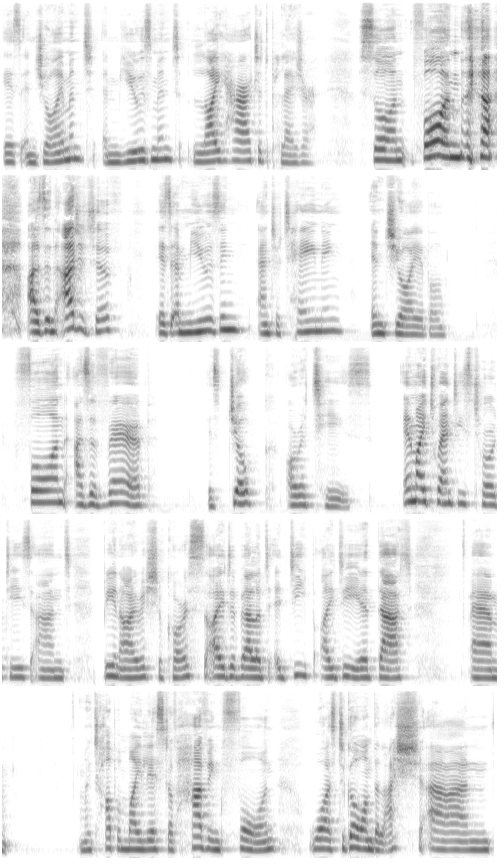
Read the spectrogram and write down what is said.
is enjoyment, amusement, light-hearted pleasure. Sun, fun as an adjective is amusing, entertaining, enjoyable. Fun as a verb is joke or a tease. In my 20s, 30s, and being Irish, of course, I developed a deep idea that um, my top of my list of having fun was to go on the lash and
